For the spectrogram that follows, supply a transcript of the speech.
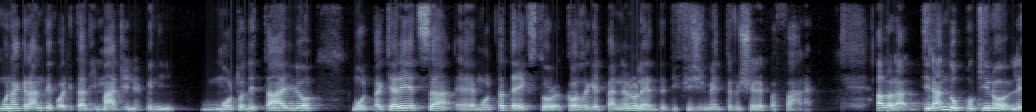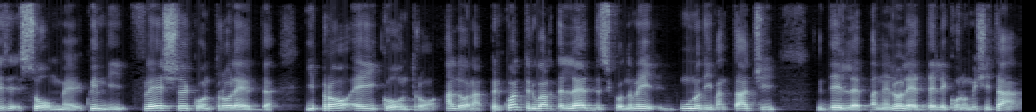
una grande qualità di immagine, quindi molto dettaglio, molta chiarezza, eh, molta texture, cosa che il pannello LED difficilmente riuscirebbe a fare. Allora, tirando un pochino le somme, quindi flash contro LED, i pro e i contro. Allora, per quanto riguarda il LED, secondo me uno dei vantaggi del pannello LED è l'economicità.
